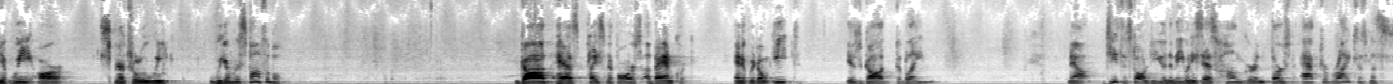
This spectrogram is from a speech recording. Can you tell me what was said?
If we are spiritually weak, we are responsible. God has placed before us a banquet, and if we don't eat, is God to blame? Now, Jesus talking to you and to me when he says hunger and thirst after righteousness.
